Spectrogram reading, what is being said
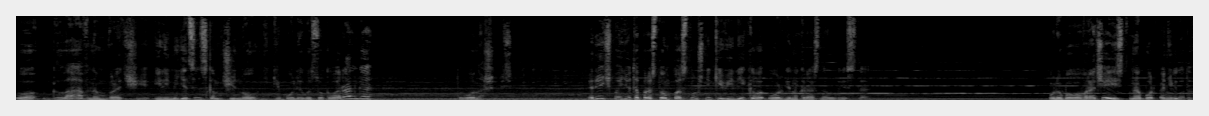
о главном враче или медицинском чиновнике более высокого ранга, то он ошибся. Речь пойдет о простом послушнике Великого Ордена Красного Креста. У любого врача есть набор анекдотов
